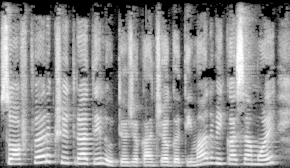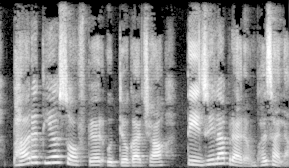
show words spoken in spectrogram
सॉफ्टवेअर क्षेत्रातील उद्योजकांच्या गतिमान विकासामुळे भारतीय सॉफ्टवेअर उद्योगाच्या तेजीला प्रारंभ झाला.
